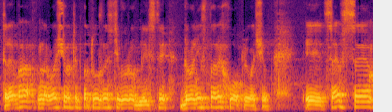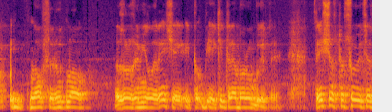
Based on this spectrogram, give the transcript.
Треба нарощувати потужності в виробництві дронів-перехоплювачів. І це все ну, абсолютно зрозумілі речі, які треба робити. Те, що стосується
